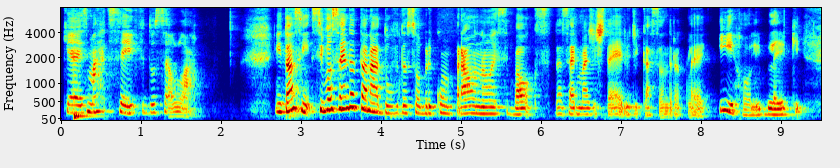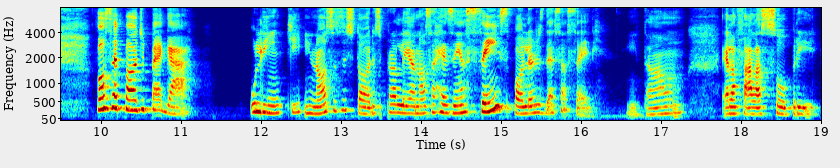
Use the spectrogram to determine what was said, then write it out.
que é a Smart Safe do celular. Então, assim, se você ainda tá na dúvida sobre comprar ou não esse box da série Magistério de Cassandra Clare e Holly Black, você pode pegar o link em nossas stories para ler a nossa resenha sem spoilers dessa série. Então, ela fala sobre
